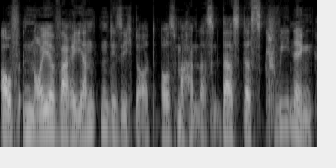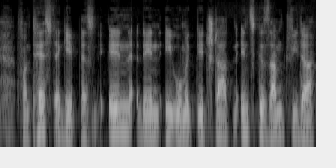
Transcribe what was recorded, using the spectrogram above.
auf neue Varianten, die sich dort ausmachen lassen, dass das Screening von Testergebnissen in den EU-Mitgliedstaaten insgesamt wieder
